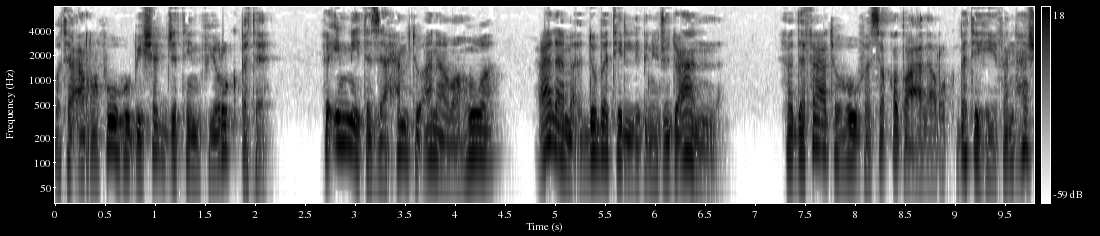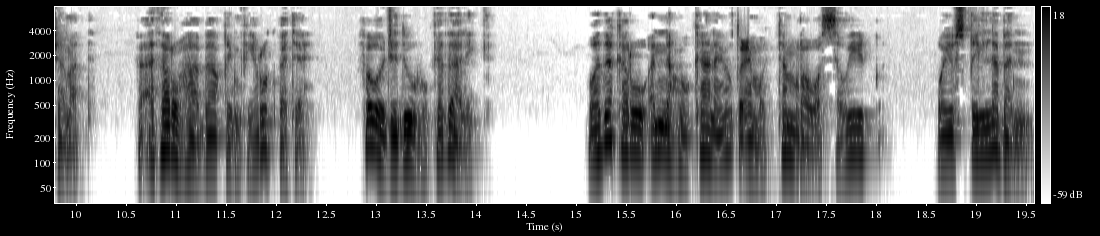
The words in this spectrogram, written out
وتعرفوه بشجة في ركبته فإني تزاحمت أنا وهو على مأدبة لابن جدعان فدفعته فسقط على ركبته فانهشمت فأثرها باق في ركبته فوجدوه كذلك. وذكروا أنه كان يطعم التمر والسويق ويسقي اللبن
